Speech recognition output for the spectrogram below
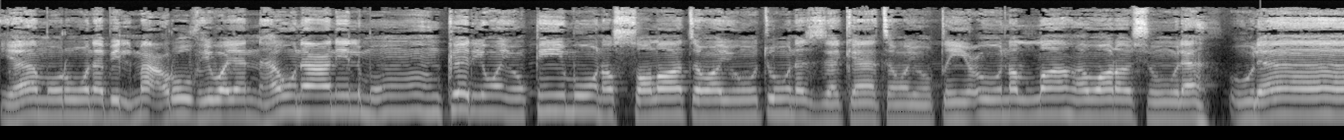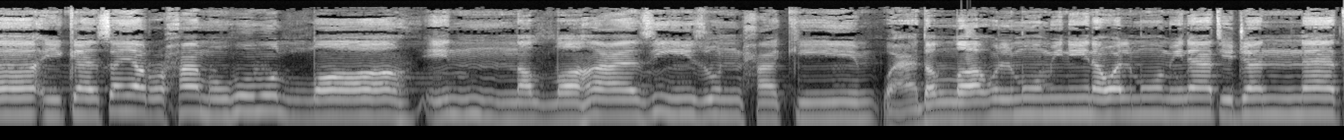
يامرون بالمعروف وينهون عن المنكر ويقيمون الصلاة ويؤتون الزكاة ويطيعون الله ورسوله. أولئك سيرحمهم الله. إن الله عزيز حكيم. وعد الله المؤمنين والمؤمنات جنات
